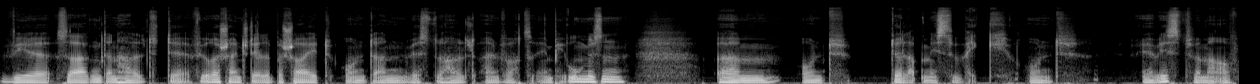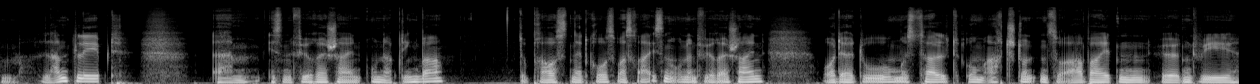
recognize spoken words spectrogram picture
wir sagen dann halt der Führerscheinstelle Bescheid und dann wirst du halt einfach zur MPU müssen. Ähm, und der Lappen ist weg. Und ihr wisst, wenn man auf dem Land lebt, ähm, ist ein Führerschein unabdingbar. Du brauchst nicht groß was reisen ohne einen Führerschein. Oder du musst halt, um acht Stunden zu arbeiten, irgendwie,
